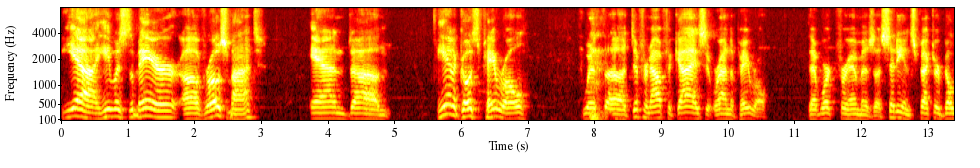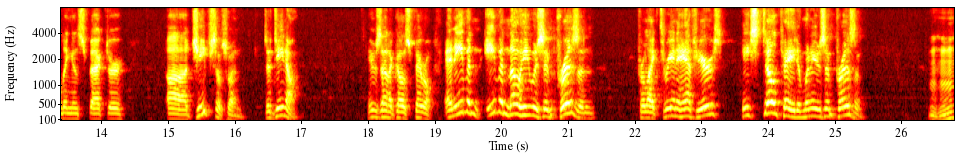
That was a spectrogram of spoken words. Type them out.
yeah, he was the mayor of Rosemont and um he had a ghost payroll with uh, different outfit guys that were on the payroll that worked for him as a city inspector, building inspector. Uh, Jeeps was one. Didino. He was on a ghost payroll, and even even though he was in prison for like three and a half years, he still paid him when he was in prison. Mm-hmm.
